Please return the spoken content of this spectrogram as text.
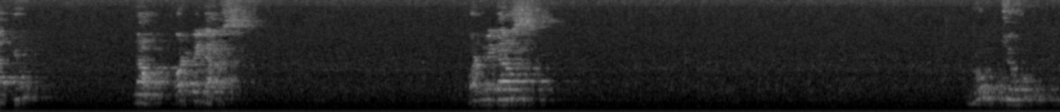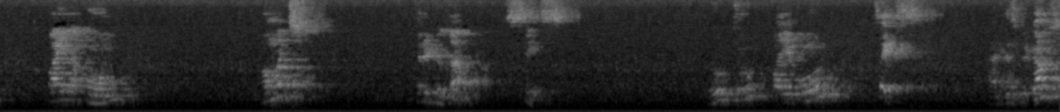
r cube now what becomes? What becomes? Root 2 pi upon how much? 3 to the 6 root 2 pi upon 6 and this becomes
